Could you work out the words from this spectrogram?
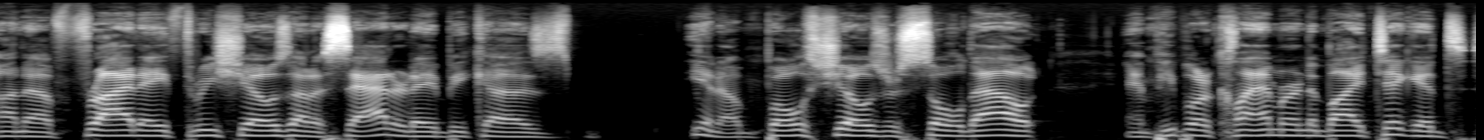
on a Friday, three shows on a Saturday because you know both shows are sold out and people are clamoring to buy tickets.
